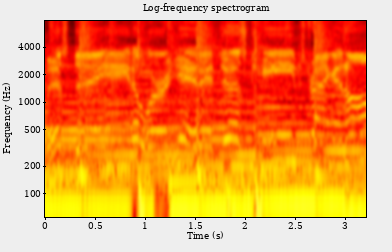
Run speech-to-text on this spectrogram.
This day ain't over yet, it just keeps dragging on.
